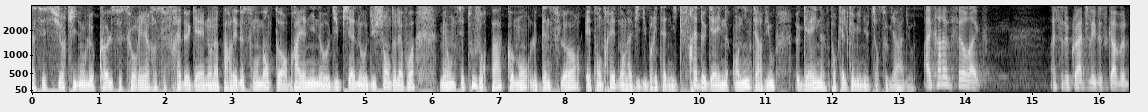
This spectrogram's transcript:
ça c'est sûr qu'il nous le colle ce sourire, ce Fred Again. On a parlé de son mentor Brian Eno, du piano, du chant, de la voix, mais on ne sait toujours pas comment le dance floor est entré dans la vie du Britannique. Fred Again en interview, Again, pour quelques minutes sur Tsugi Radio. I kind of feel like I sort of gradually discovered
